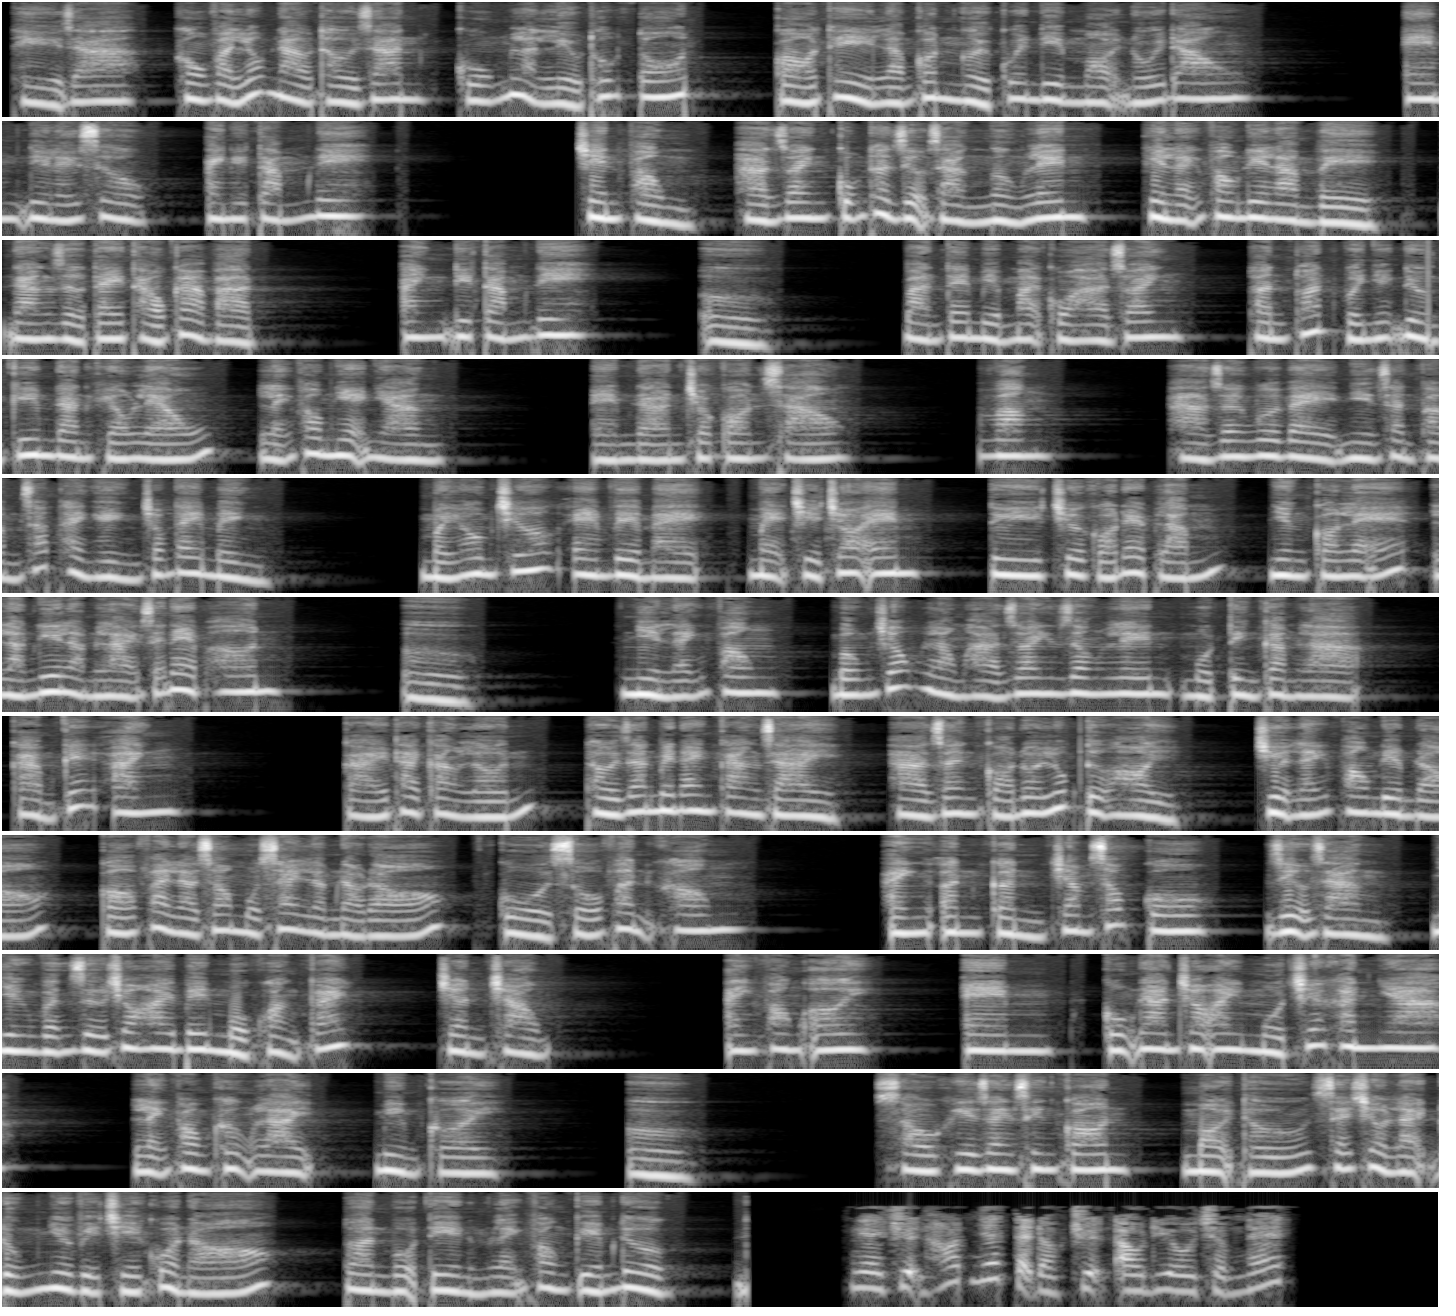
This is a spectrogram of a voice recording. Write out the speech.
Thì ra, không phải lúc nào thời gian cũng là liều thuốc tốt, có thể làm con người quên đi mọi nỗi đau. Em đi lấy rượu, anh đi tắm đi. Trên phòng, Hà Doanh cũng thật dịu dàng ngừng lên khi Lãnh Phong đi làm về, đang giở tay tháo cả vạt. Anh đi tắm đi. Ừ. Bàn tay mềm mại của Hà Doanh thoăn thoát với những đường kim đan khéo léo, Lãnh Phong nhẹ nhàng. Em đan cho con sao? Vâng. Hà Doanh vui vẻ nhìn sản phẩm sắp thành hình trong tay mình. Mấy hôm trước em về mẹ, mẹ chỉ cho em, tuy chưa có đẹp lắm, nhưng có lẽ làm đi làm lại sẽ đẹp hơn. Ừ. Nhìn Lãnh Phong, bỗng chốc lòng Hà Doanh dâng lên một tình cảm lạ, cảm kích anh. Cái thai càng lớn, thời gian bên anh càng dài, Hà Doanh có đôi lúc tự hỏi, chuyện Lãnh Phong đêm đó có phải là do một sai lầm nào đó của số phận không? Anh ân cần chăm sóc cô, dịu dàng nhưng vẫn giữ cho hai bên một khoảng cách, trân trọng. Anh Phong ơi, em cũng đan cho anh một chiếc khăn nha. Lãnh Phong khựng lại, mỉm cười. Ừ. Sau khi danh sinh con, mọi thứ sẽ trở lại đúng như vị trí của nó. Toàn bộ tiền Lãnh Phong kiếm được Nghe chuyện hot nhất tại đọc truyện audio.net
